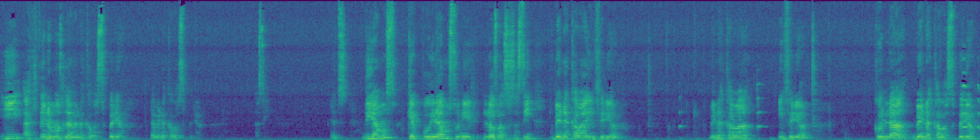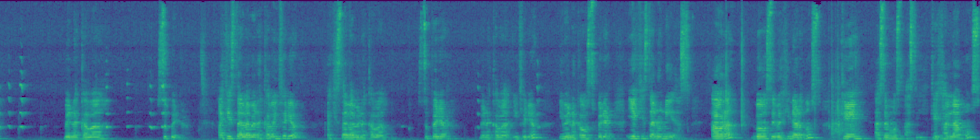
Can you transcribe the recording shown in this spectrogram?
y aquí tenemos la vena cava superior. La vena cava superior. Así. Digamos que pudiéramos unir los vasos así. Vena cava inferior, vena cava inferior con la vena cava superior. Vena cava superior. Aquí está la vena cava inferior, aquí está la vena cava superior, vena cava inferior y vena cava superior. Y aquí están unidas. Ahora vamos a imaginarnos que hacemos así, que jalamos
